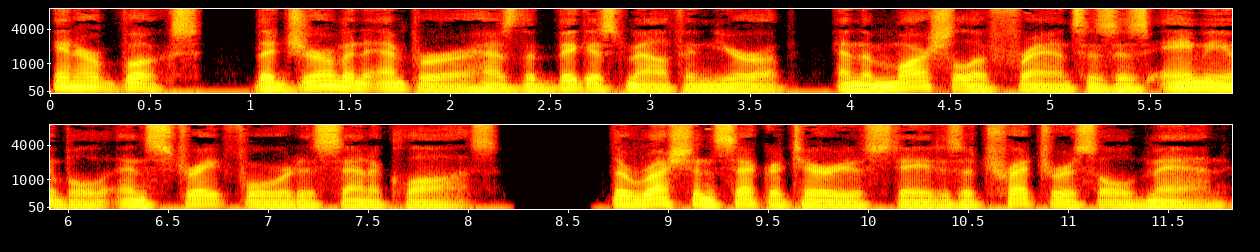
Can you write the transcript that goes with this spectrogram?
In her books, the German emperor has the biggest mouth in Europe, and the Marshal of France is as amiable and straightforward as Santa Claus. The Russian Secretary of State is a treacherous old man,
